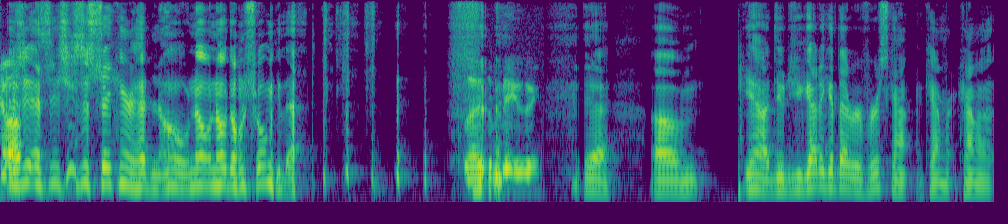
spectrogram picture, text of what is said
and she- and she- she's just shaking her head. No, no, no! Don't show me that. That's amazing. yeah. Um, yeah, dude, you got to get that reverse cam- camera. Camera.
